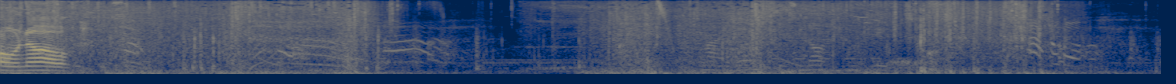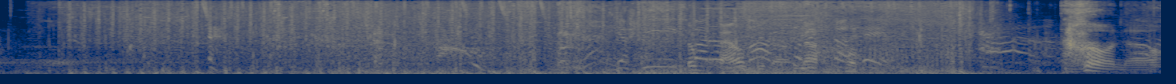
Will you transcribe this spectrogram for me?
Oh no! Don't complete. So bouncy though. No. Oh no.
